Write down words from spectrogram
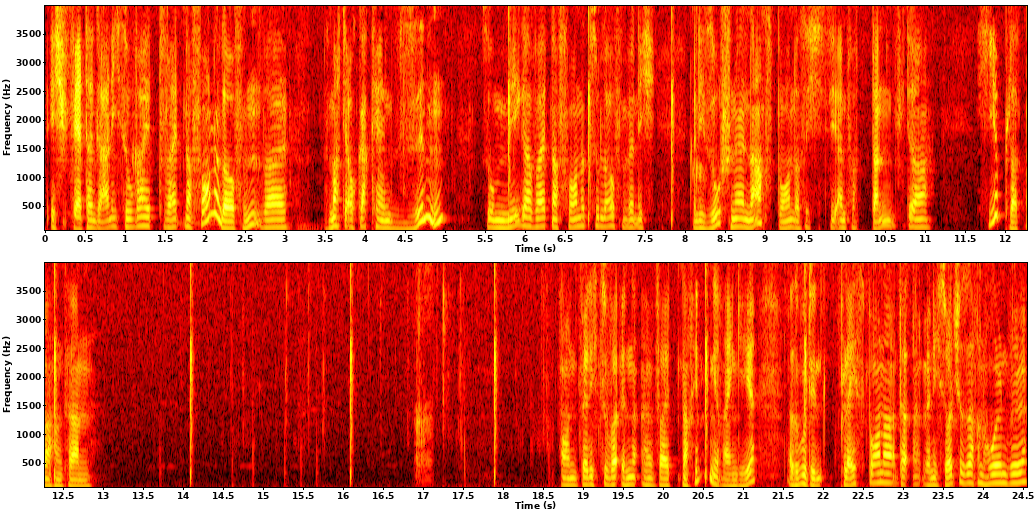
Ich werde dann gar nicht so weit, weit nach vorne laufen, weil es macht ja auch gar keinen Sinn, so mega weit nach vorne zu laufen, wenn ich, wenn die so schnell nachspawnen, dass ich sie einfach dann wieder hier platt machen kann. Und wenn ich zu weit, äh, weit nach hinten reingehe, also gut, den Play Spawner, da, wenn ich solche Sachen holen will,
